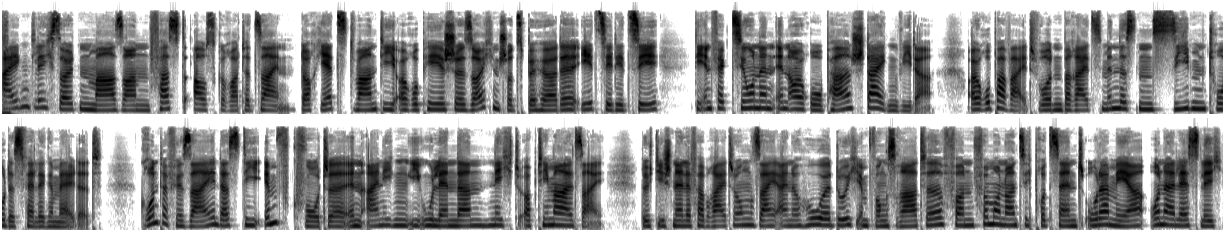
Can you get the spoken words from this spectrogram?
Eigentlich sollten Masern fast ausgerottet sein. Doch jetzt warnt die Europäische Seuchenschutzbehörde ECDC, die Infektionen in Europa steigen wieder. Europaweit wurden bereits mindestens sieben Todesfälle gemeldet. Grund dafür sei, dass die Impfquote in einigen EU-Ländern nicht optimal sei. Durch die schnelle Verbreitung sei eine hohe Durchimpfungsrate von 95 Prozent oder mehr unerlässlich,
